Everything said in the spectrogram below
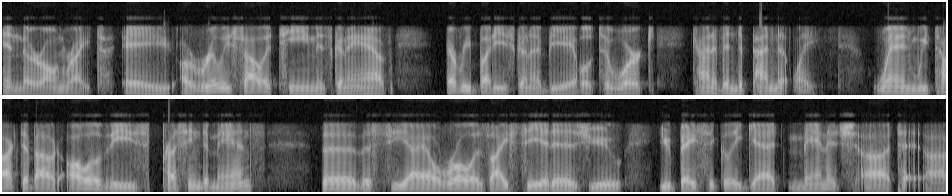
in their own right. A a really solid team is going to have everybody's going to be able to work kind of independently. When we talked about all of these pressing demands, the the CIO role, as I see it, is you you basically get manage uh, uh,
